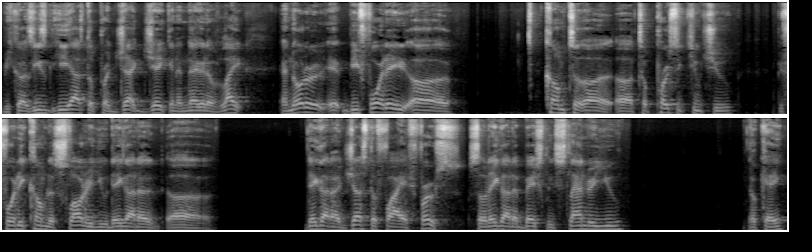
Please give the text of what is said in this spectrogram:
because he's he has to project Jake in a negative light in order before they uh, come to uh, uh, to persecute you, before they come to slaughter you, they gotta uh, they gotta justify it first. So they gotta basically slander you. Okay,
